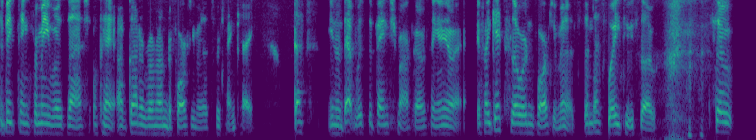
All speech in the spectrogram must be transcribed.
the big thing for me was that okay, I've got to run under 40 minutes for 10k. That's you know that was the benchmark. I was saying you know if I get slower than 40 minutes, then that's way too slow. so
